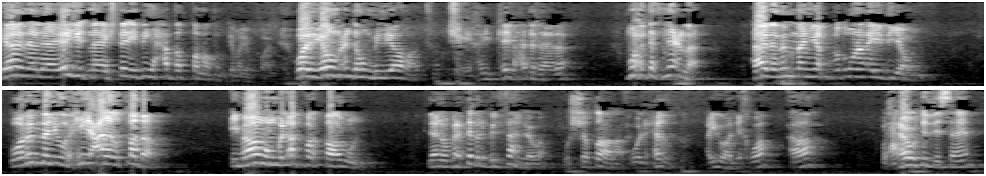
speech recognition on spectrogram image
كان لا يجد ما يشتري به حبة طماطم كما يقال. واليوم عندهم مليارات. غريب كيف حدث هذا؟ محدث نعمة. هذا ممن يقبضون أيديهم. وممن يحيل على القدر. إمامهم الأكبر قارون. لأنه بيعتبر بالفهلوة والشطارة والحفظ أيها الإخوة أه؟ وحلاوة اللسان.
